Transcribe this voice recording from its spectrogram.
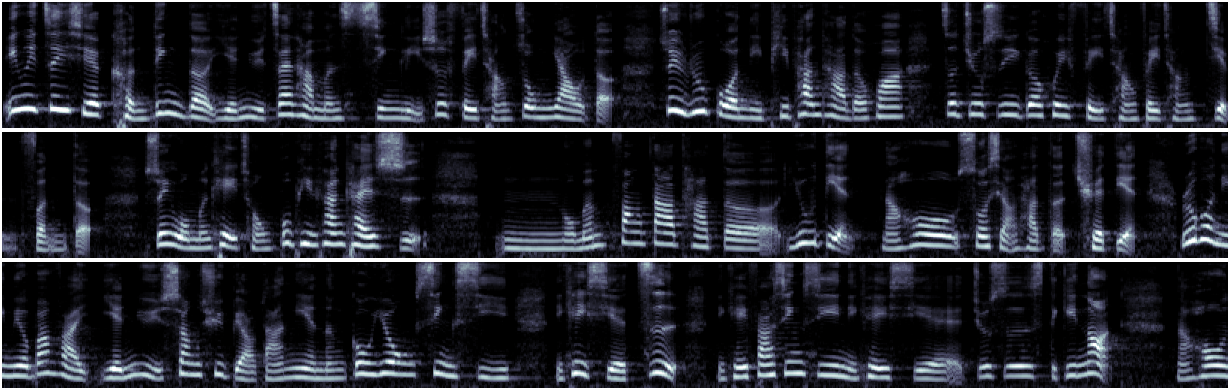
因为这些肯定。的言语在他们心里是非常重要的，所以如果你批判他的话，这就是一个会非常非常减分的。所以我们可以从不批判开始，嗯，我们放大他的优点，然后缩小他的缺点。如果你没有办法言语上去表达，你也能够用信息，你可以写字，你可以发信息，你可以写就是 sticky note，然后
